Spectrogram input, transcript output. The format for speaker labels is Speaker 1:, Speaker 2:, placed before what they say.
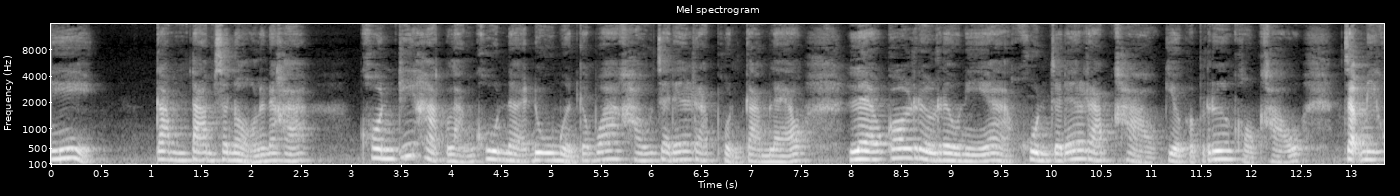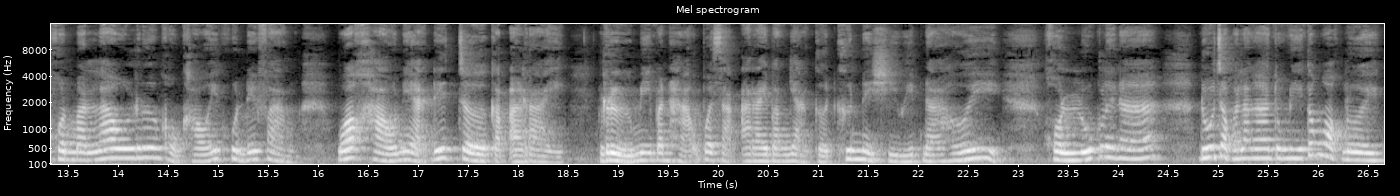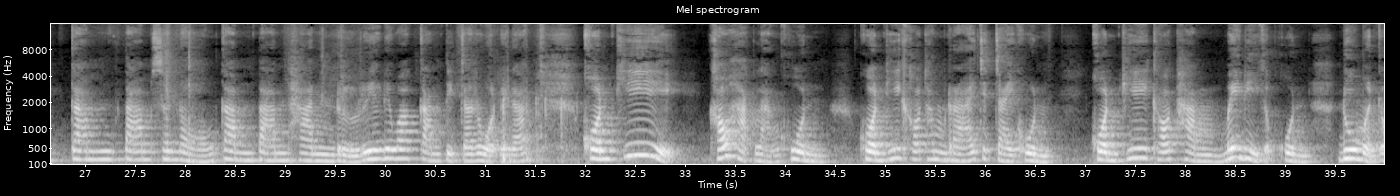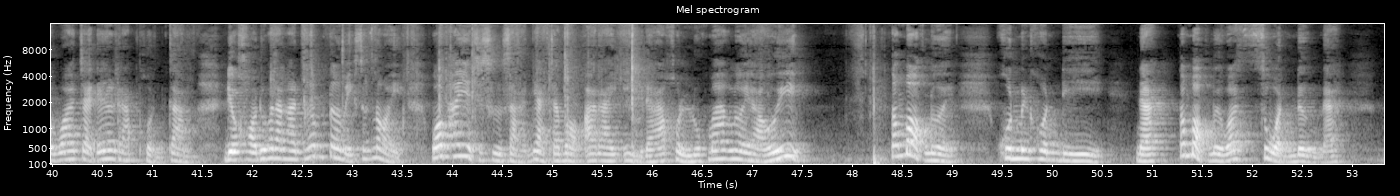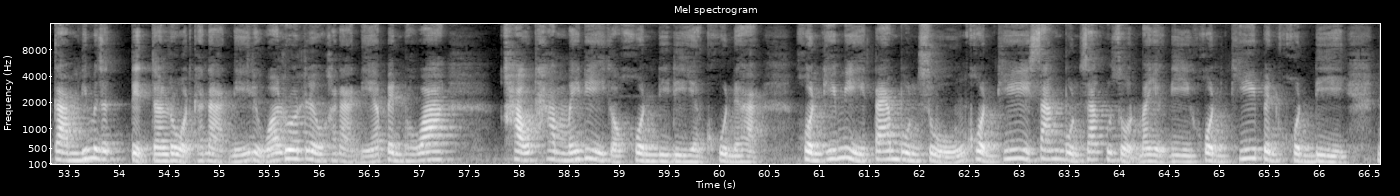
Speaker 1: นี่กรรมตามสนองเลยนะคะ คนที่หักหลังคุณน่ะดูเหมือนกับว่าเขาจะได้รับผลกรรมแล้ว แล้วก็เร็วๆนี้คุณจะได้รับข่าวเกี่ยวกับเรื่องของเขา จะมีคนมาเล่าเรื่องของเขาให้คุณได้ฟัง ว่าเขาเนี่ยได้เจอกับอะไร หรือมีปัญหาอุปสรรคอะไรบางอย่างเกิดขึ้นในชีวิตนะ เฮ้ยขนลุกเลยนะ ดูจากพลังงานตรงนี้ต้องบอกเลย กรรมตามสนองกรรมตามทัน หรือเรียกได้ว่ากรรมติดจรวดเลยนะ คนที่เขาหักหลังคุณ คนที่เขาทำร้ายจิตใจคุณคนที่เขาทำไม่ดีกับคุณ ดูเหมือนกับว่าจะได้รับผลกรรม เดี๋ยวขอดูพลังงานเพิ่มเติมอีกสักหน่อย ว่าไพ่อยากจะสื่อสารอยากจะบอกอะไรอีกนะคะขนลุกมากเลยค่ะเฮ้ย ต้องบอกเลย คุณเป็นคนดีนะ ต้องบอกเลยว่าส่วนหนึ่งนะ กรรมที่มันจะติดจรวดขนาดนี้หรือว่ารวดเร็วขนาดนี้เป็นเพราะว่าเขาทำไม่ดีกับคนดีๆ อย่างคุณนะคะ คนที่มีแต้มบุญสูง คนที่สร้างบุญสร้างกุศลมาอย่างดี คนที่เป็นคนดี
